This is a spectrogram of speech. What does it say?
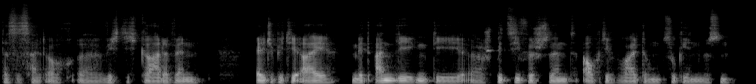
das ist halt auch äh, wichtig, gerade wenn LGBTI mit Anliegen, die äh, spezifisch sind, auf die Verwaltung zugehen müssen,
